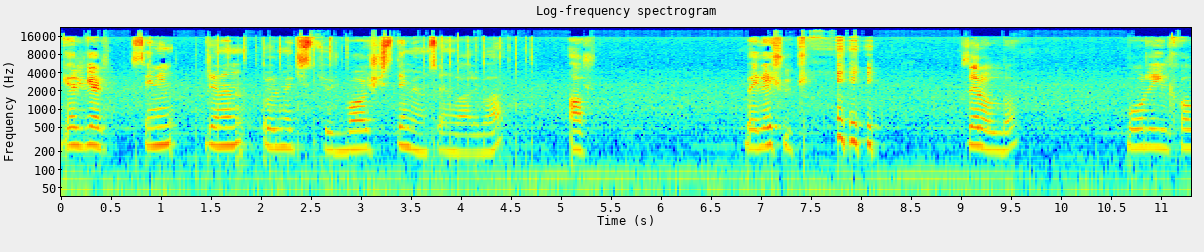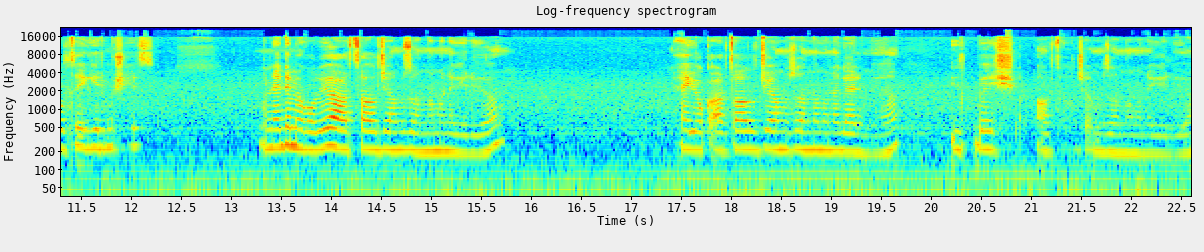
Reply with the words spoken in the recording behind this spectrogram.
Gel gel. Senin canın ölmek istiyor. Bağış istemiyorsun sen galiba. Al. Beleş yük. Güzel oldu. Bu arada ilk altıya girmişiz. Bu ne demek oluyor? Artı alacağımız anlamına geliyor. Ha yok artı alacağımız anlamına gelmiyor. İlk 5 artı alacağımız anlamına geliyor.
